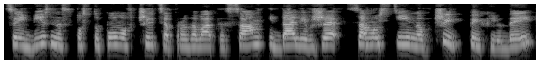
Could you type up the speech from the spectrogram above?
цей бізнес поступово вчиться продавати сам і далі вже самостійно вчить тих людей,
